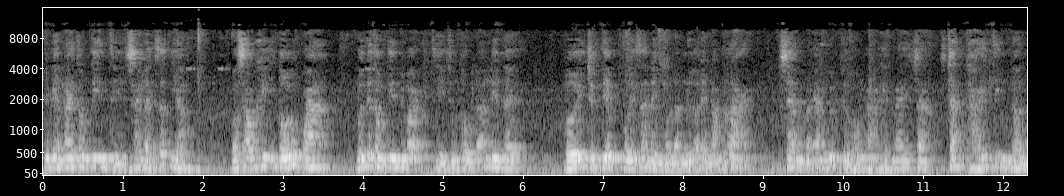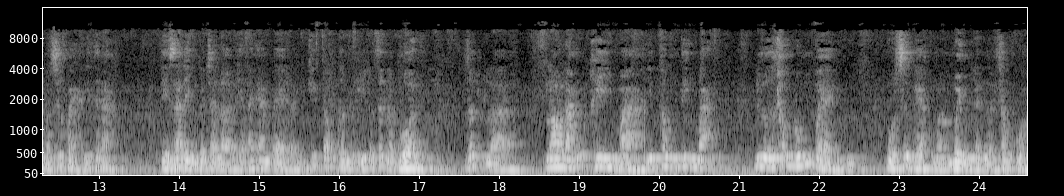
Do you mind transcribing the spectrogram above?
Nhưng hiện nay thông tin thì sai lệch rất nhiều. Và sau khi tối hôm qua với cái thông tin như vậy thì chúng tôi đã liên hệ với trực tiếp với gia đình một lần nữa để nắm lại xem là em Nguyễn Cửu Hồng Hà hiện nay trạng, trạng thái tinh thần và sức khỏe như thế nào. Thì gia đình có trả lời là hiện nay em về là kích động tâm lý là rất là buồn rất là lo lắng khi mà những thông tin mạng đưa không đúng về một sự việc mà mình là người trong cuộc.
